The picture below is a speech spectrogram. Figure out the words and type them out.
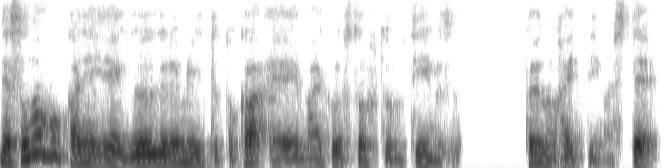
で、その他に、えー、Google Meet とか、えー、Microsoft の Teams というのが入っていまして、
